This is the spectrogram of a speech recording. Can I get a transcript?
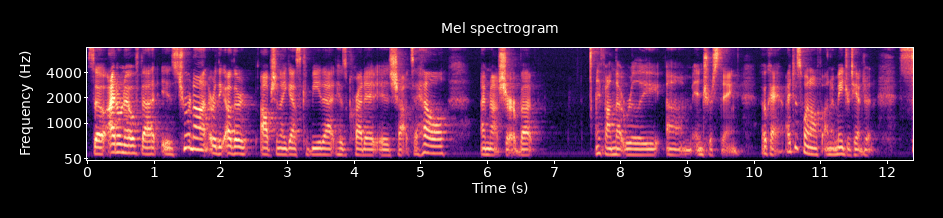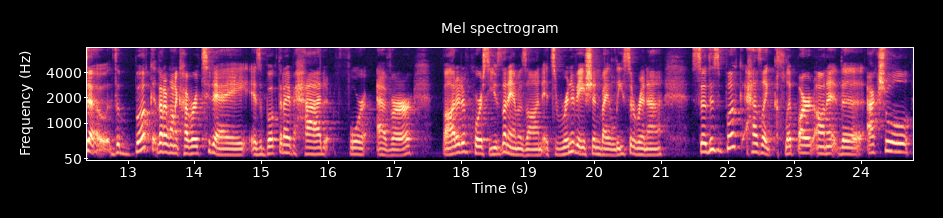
So i don't know if that is true or not or the other option i guess could be that his credit is shot to hell. I'm not sure but i found that really um, interesting Okay, I just went off on a major tangent. So, the book that I want to cover today is a book that I've had forever. Bought it, of course, used on Amazon. It's Renovation by Lisa Rinna. So, this book has like clip art on it. The actual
